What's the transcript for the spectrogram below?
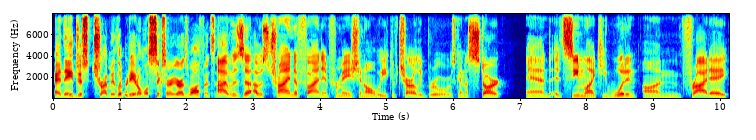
And they just try. I mean, Liberty had almost 600 yards of offense. I game. was uh, I was trying to find information all week if Charlie Brewer was going to start, and it seemed like he wouldn't on Friday.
